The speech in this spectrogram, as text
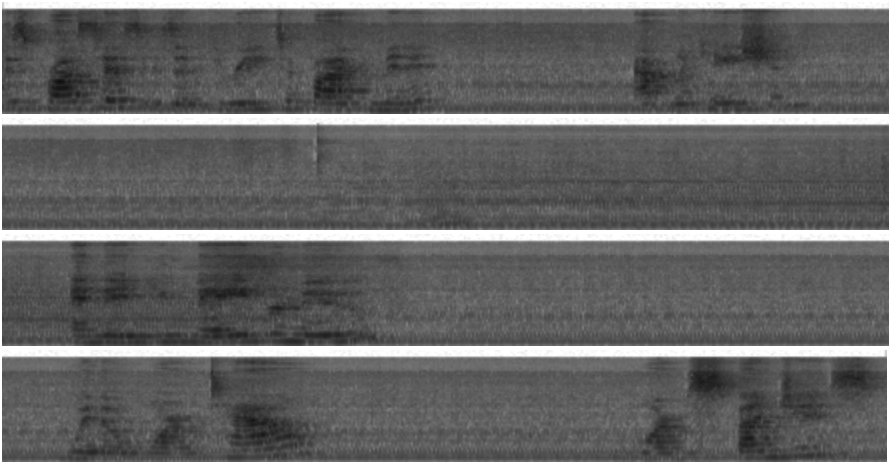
This process is a three to five minute application. And then you may remove with a warm towel, warm sponges,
